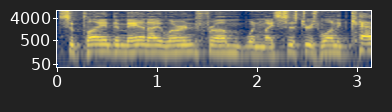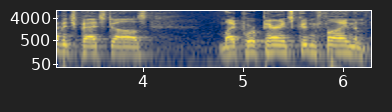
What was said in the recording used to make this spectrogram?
supply and demand. I learned from when my sisters wanted Cabbage Patch dolls. My poor parents couldn't find them.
